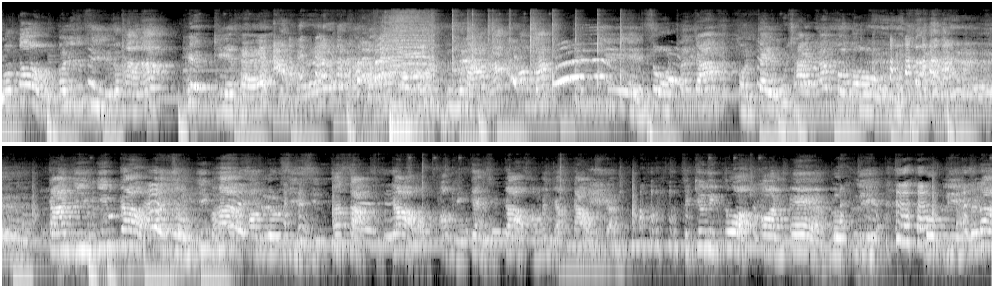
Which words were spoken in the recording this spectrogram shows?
โตโต้อายุ14สถานะเพศเกย์แท้สถานะความรักเป็นเกย์โสดนะจ๊ะ สนใจผู้ชายกล้ามโตๆการยิง29การส่ง25ความเร็ว40ทักษะ19ความแข็งแกร่ง19ความแม่นยำ9เหมือนกันสกิลติดตัวอ่อนแอหลบหลีกหลบหลีกไม่ได้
